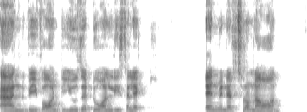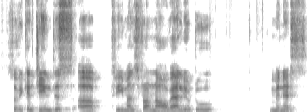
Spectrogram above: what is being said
and we want user to only select 10 minutes from now on. So we can change this uh, three months from now value to minutes.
